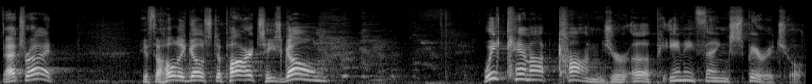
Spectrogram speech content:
That's right. If the Holy Ghost departs, He's gone. We cannot conjure up anything spiritual.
